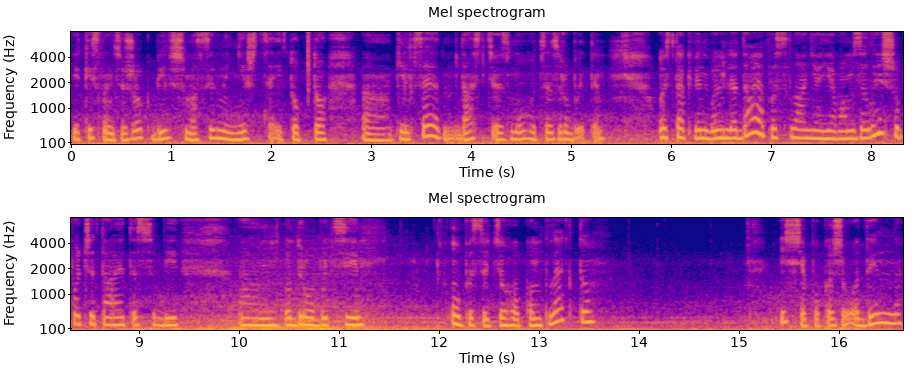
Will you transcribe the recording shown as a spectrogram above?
якийсь ланцюжок більш масивний, ніж цей. Тобто кільце дасть змогу це зробити. Ось так він виглядає. Посилання я вам залишу, почитаєте собі подробиці опису цього комплекту. І ще покажу один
